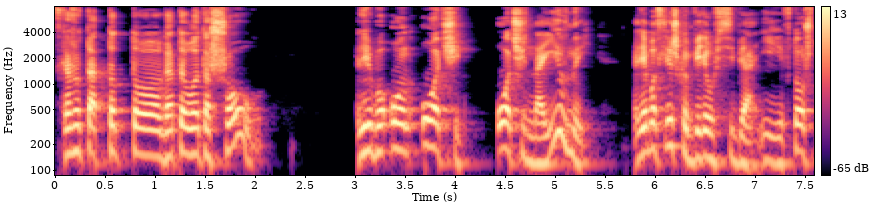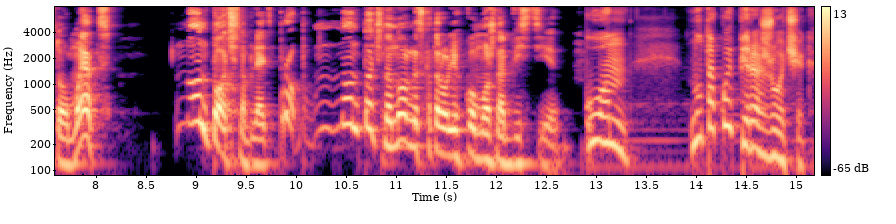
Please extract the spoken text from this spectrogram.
Скажу так, тот, кто готовил это шоу, либо он очень, очень наивный, либо слишком верил в себя. И в то, что Мэтт, ну, он точно, блядь, про, ну, он точно Нормис, которого легко можно обвести. Он, ну, такой пирожочек.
